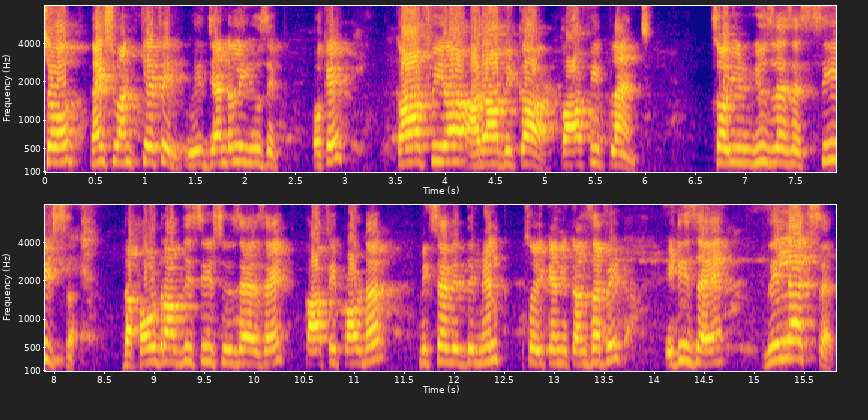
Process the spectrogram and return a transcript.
so next one caffeine we generally use it. Okay? Coffee arabica coffee plant. So you use as a seeds. The powder of the seeds use as a coffee powder. Mix it with the milk so you can conserve it. It is a relaxer.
